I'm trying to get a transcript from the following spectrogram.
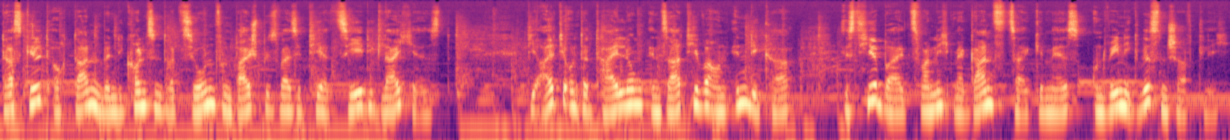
Das gilt auch dann, wenn die Konzentration von beispielsweise THC die gleiche ist. Die alte Unterteilung in Sativa und Indica ist hierbei zwar nicht mehr ganz zeitgemäß und wenig wissenschaftlich,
